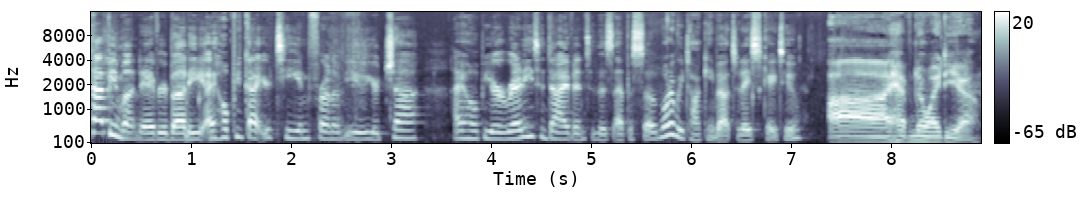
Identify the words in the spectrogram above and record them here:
Happy Monday, everybody. I hope you've got your tea in front of you, your chai. I hope you're ready to dive into this episode. What are we talking about today, Suketu? I have no idea.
